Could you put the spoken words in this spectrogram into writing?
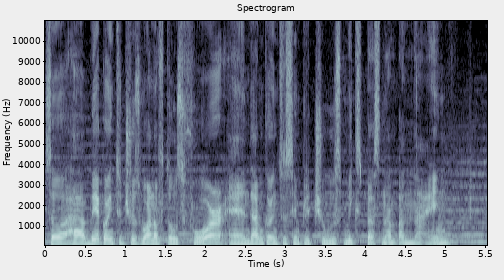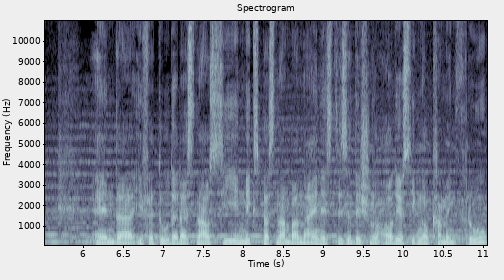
So uh, we're going to choose one of those four, and I'm going to simply choose Mixbus number nine. And uh, if I do that, I now see in Mixbus number nine is this additional audio signal coming through.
